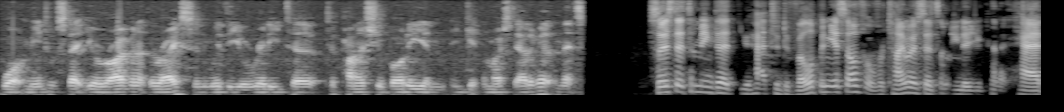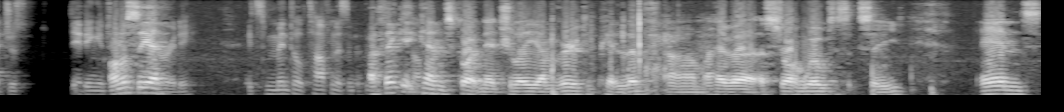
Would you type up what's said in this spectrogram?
what mental state you arrive in at the race and whether you're ready to, to punish your body and, and get the most out of it. And that's so. Is that something that you had to develop in yourself over time, or is that something that you kind of had just getting into honestly already? it's mental toughness. I think it comes quite naturally. I'm very competitive. Um, I have a, a, strong will to succeed, and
